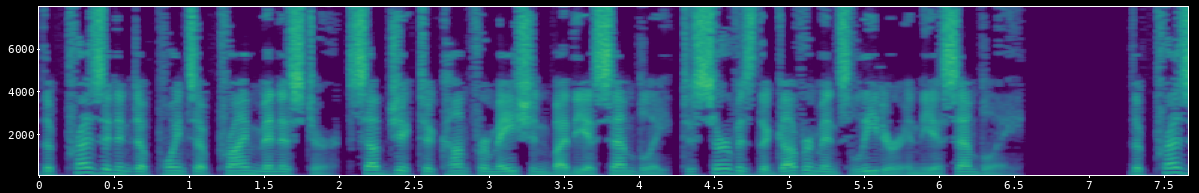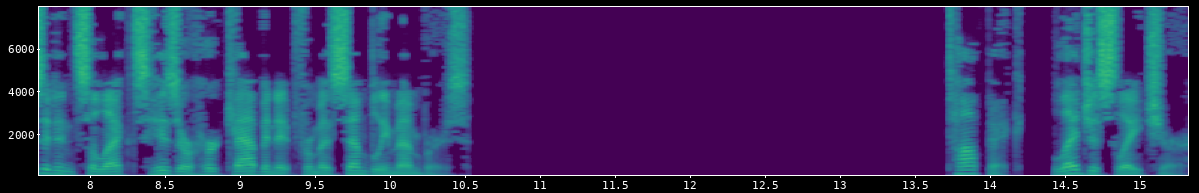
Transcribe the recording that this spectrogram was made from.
The President appoints a Prime Minister, subject to confirmation by the Assembly, to serve as the government's leader in the Assembly. The President selects his or her cabinet from Assembly members. Topic: Legislature.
